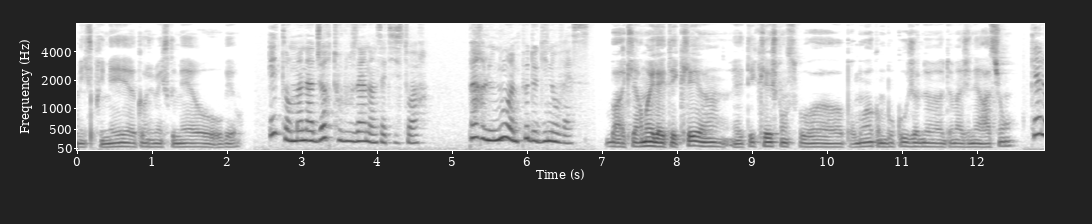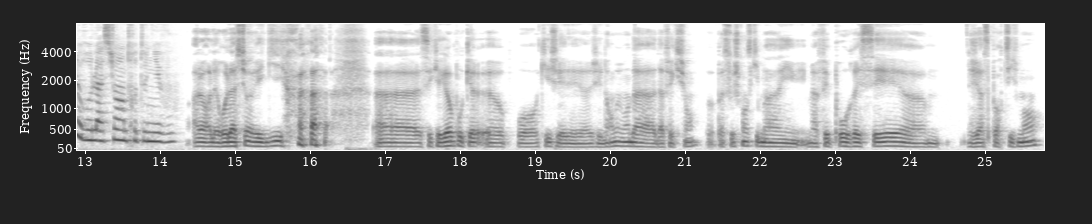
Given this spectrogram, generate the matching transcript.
m'exprimer comme je m'exprimais au, au BO. Et ton manager toulousain dans cette histoire Parle-nous un peu de Guy Noves. Bah clairement il a été clé, hein. il a été clé je pense pour euh, pour moi comme beaucoup de jeunes de, ma génération. Quelle relation entreteniez-vous Alors les relations avec Guy, euh, c'est quelqu'un pour, euh, pour qui j'ai j'ai énormément d'affection parce que je pense qu'il m'a il, m'a fait progresser euh, déjà sportivement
